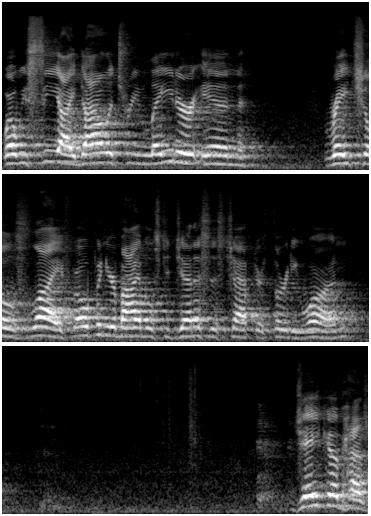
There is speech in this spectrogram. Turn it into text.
Well, we see idolatry later in Rachel's life. Open your Bibles to Genesis chapter 31. Jacob has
